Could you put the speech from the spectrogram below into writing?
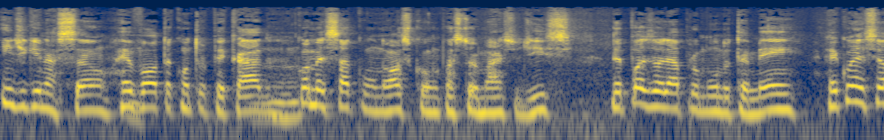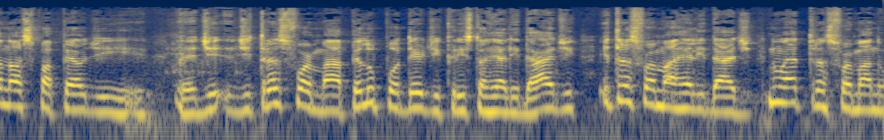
indignação, revolta contra o pecado, uhum. começar com nós, como o pastor Márcio disse, depois olhar para o mundo também, reconhecer o nosso papel de, eh, de, de, transformar pelo poder de Cristo a realidade e transformar a realidade não é transformar no,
